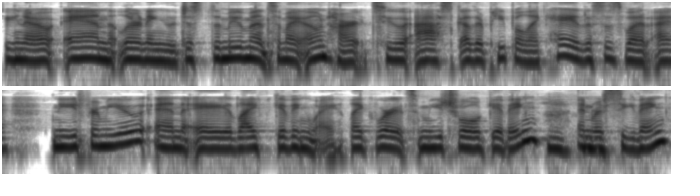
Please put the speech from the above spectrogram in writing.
you know, and learning just the movements in my own heart to ask other people, like, hey, this is what I need from you in a life giving way, like where it's mutual giving and mm-hmm. receiving,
